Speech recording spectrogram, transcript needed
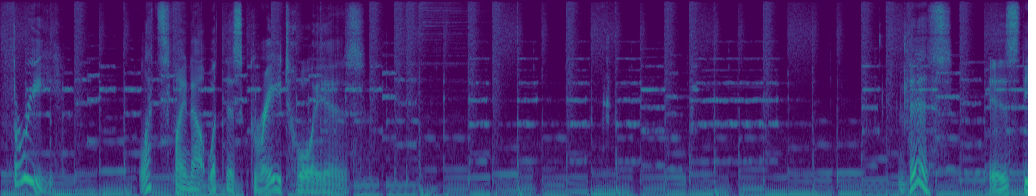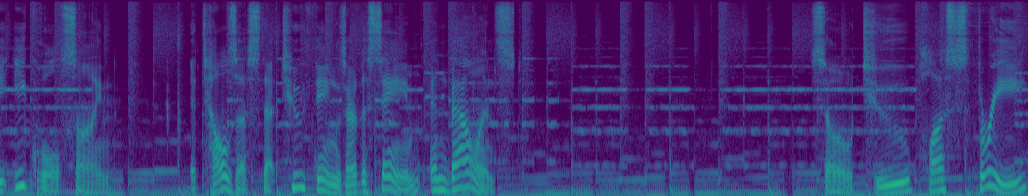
3. Let's find out what this gray toy is. This is the equal sign. It tells us that two things are the same and balanced. So 2 plus 3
